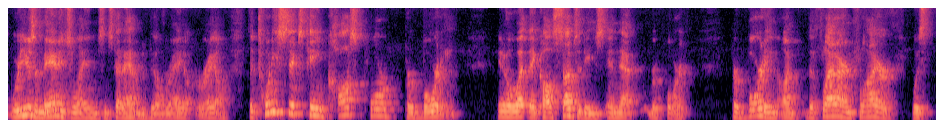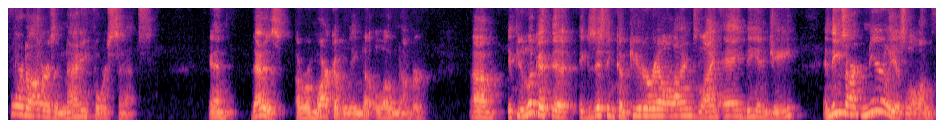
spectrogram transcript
we're using managed lanes instead of having to build rail. rail. The 2016 cost per, per boarding, you know, what they call subsidies in that report, per boarding on the Flatiron Flyer was $4.94. And that is a remarkably low number. Um, if you look at the existing commuter rail lines, line A, B, and G, and these aren't nearly as long.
